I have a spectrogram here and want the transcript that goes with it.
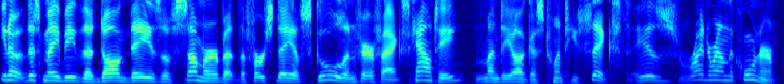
You know, this may be the dog days of summer, but the first day of school in Fairfax County, Monday, August 26th, is right around the corner.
